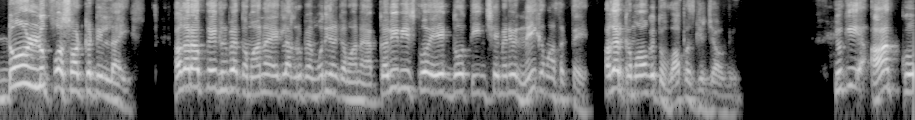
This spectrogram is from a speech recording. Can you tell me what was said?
Don't look for shortcut in life अगर आपको एक रुपया कमाना है, एक लाख रुपया मोदी ने कमाना है, आप कभी भी इसको एक, दो, तीन, छह महीने में नहीं कमा सकते। अगर कमाओगे तो वापस गिर जाओगे। क्योंकि आपको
